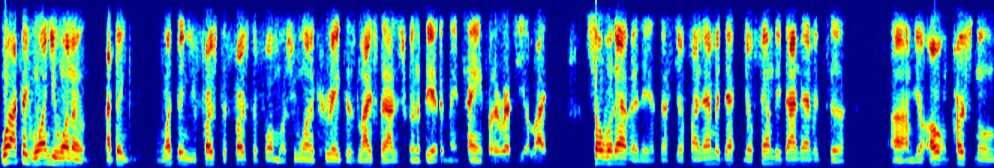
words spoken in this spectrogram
Well, I think one, you want to, I think one thing you first, first and foremost, you want to create this lifestyle that you're going to be able to maintain for the rest of your life. So whatever it is, that's your dynamic, your family dynamic to um, your own personal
